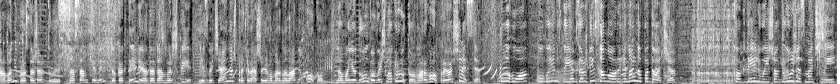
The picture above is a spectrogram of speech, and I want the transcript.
А вони просто жартують. На сам кінець до коктейлю я додам вершки. І, звичайно ж, прикрашу його мармеладним оком. На мою думку, вийшло круто. Марго, пригощайся. Ого, у Венсди, як завжди, сама оригінальна подача. Коктейль вийшов дуже смачний.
